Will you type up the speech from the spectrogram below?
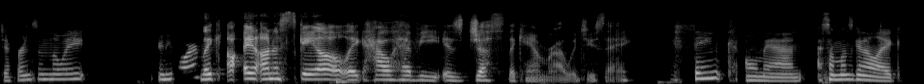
difference in the weight anymore. like uh, on a scale like how heavy is just the camera would you say I think, oh man, someone's gonna like,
